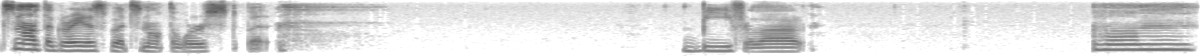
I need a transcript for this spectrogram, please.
It's not the greatest, but it's not the worst. But B for that. Um,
